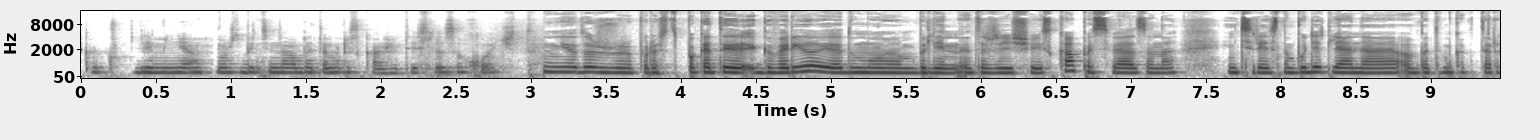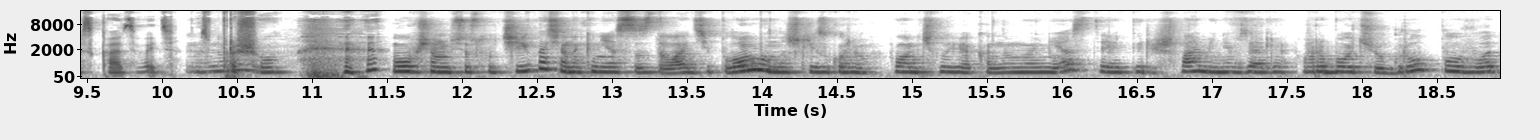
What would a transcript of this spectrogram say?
как для меня. Может быть, она об этом расскажет, если захочет. Я тоже уже просто, пока ты говорила, я думаю, блин, это же еще и с капой связано. Интересно, будет ли она об этом как-то рассказывать? Ну, Спрошу. В общем, все случилось. Я наконец-то сдала диплом. Мы нашли с горем пополам человека на мое место. Я перешла, меня взяли в рабочую группу. Вот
